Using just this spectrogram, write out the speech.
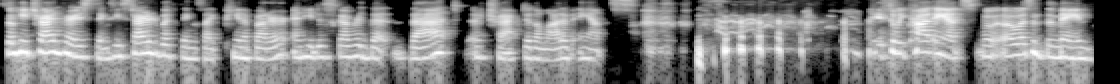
So he tried various things. He started with things like peanut butter, and he discovered that that attracted a lot of ants. okay, so we caught ants. It wasn't the main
